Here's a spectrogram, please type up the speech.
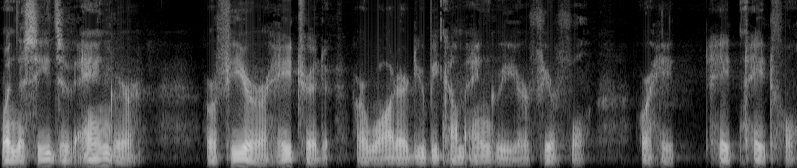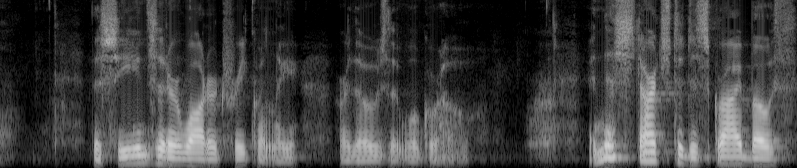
When the seeds of anger or fear or hatred are watered, you become angry or fearful or hate, hate, hateful. The seeds that are watered frequently are those that will grow. And this starts to describe both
